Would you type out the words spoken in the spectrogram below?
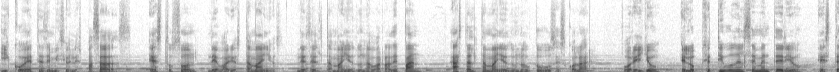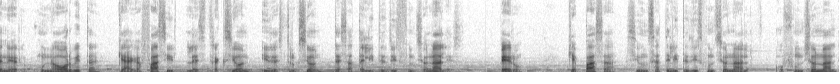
y cohetes de misiones pasadas. Estos son de varios tamaños, desde el tamaño de una barra de pan hasta el tamaño de un autobús escolar. Por ello, el objetivo del cementerio es tener una órbita que haga fácil la extracción y destrucción de satélites disfuncionales. Pero, ¿qué pasa si un satélite disfuncional o funcional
